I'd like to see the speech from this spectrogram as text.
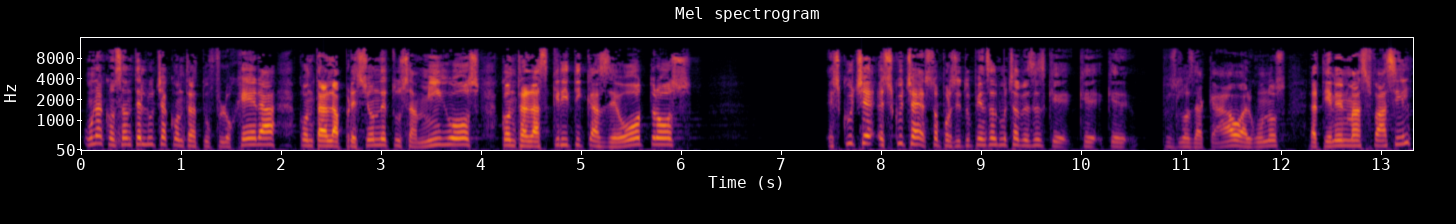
una constante lucha contra tu flojera, contra la presión de tus amigos, contra las críticas de otros. Escuche, escucha esto, por si tú piensas muchas veces que, que pues los de acá o algunos la tienen más fácil.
